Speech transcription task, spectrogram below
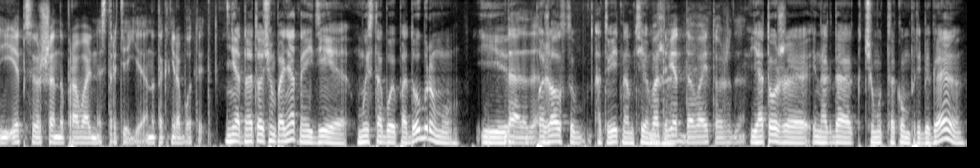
И это совершенно провальная стратегия, она так не работает. Нет, ну это очень понятная идея. Мы с тобой по-доброму, и, Да-да-да. пожалуйста, ответь нам тем В же. ответ давай тоже, да. Я тоже иногда к чему-то такому прибегаю,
